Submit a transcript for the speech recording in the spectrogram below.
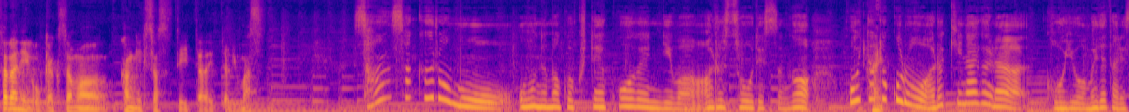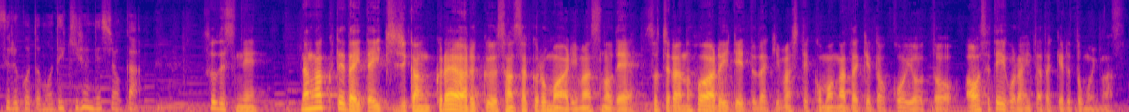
さらにお客様を感激させていただいております。散策路も大沼国定公園にはあるそうですがこういったところを歩きながら紅葉をめでたりすることもできるんでしょうか、そうですね。長くてだいたい1時間くらい歩く散策路もありますので、そちらの方を歩いていただきまして、駒ヶ岳と紅葉と合わせてご覧いただけると思います。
